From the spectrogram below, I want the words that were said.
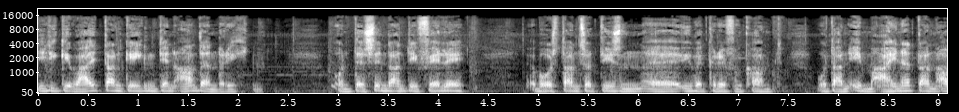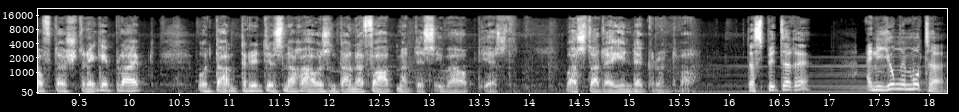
die die Gewalt dann gegen den anderen richten. Und das sind dann die Fälle, wo es dann zu diesen äh, Übergriffen kommt, wo dann eben einer dann auf der Strecke bleibt und dann tritt es nach außen, dann erfahrt man das überhaupt erst, was da der Hintergrund war. Das Bittere, eine junge Mutter,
